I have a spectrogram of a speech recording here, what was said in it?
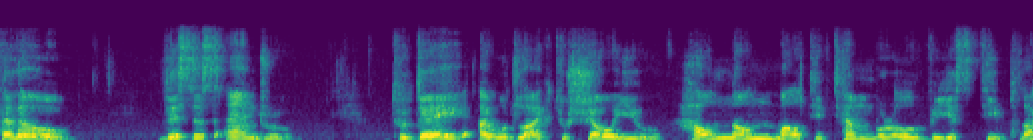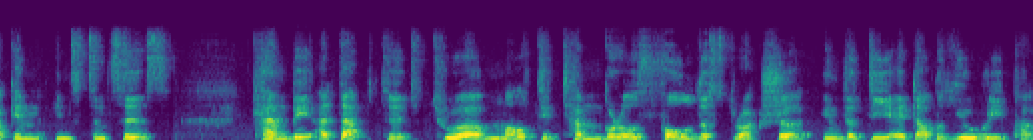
Hello, this is Andrew. Today I would like to show you how non-multitimbral VST plugin instances can be adapted to a multitimbral folder structure in the DAW Reaper.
